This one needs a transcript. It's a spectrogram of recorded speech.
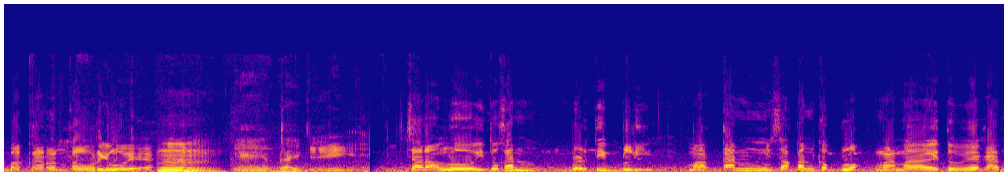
bakaran kalori lo ya. Hmm. Oke baik. Oke. Cara lo itu kan berarti beli makan misalkan ke blok mana gitu ya kan?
